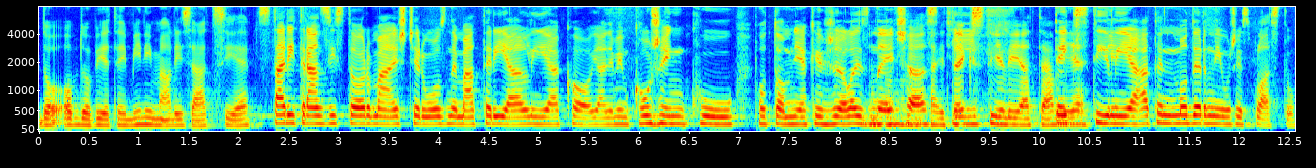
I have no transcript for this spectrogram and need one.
do obdobie tej minimalizácie. Starý tranzistor má ešte rôzne materiály ako, ja neviem, koženku, potom nejaké železné no, časti. Aj textília tam Textília je. a ten moderný už je z plastu.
